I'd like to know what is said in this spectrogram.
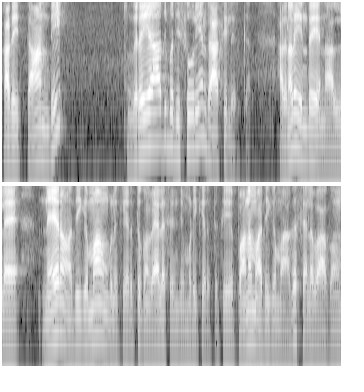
அதை தாண்டி விரையாதிபதி சூரியன் ராசியில் இருக்கார். அதனால் இன்றைய நாளில் நேரம் அதிகமாக உங்களுக்கு எடுத்துக்கும் வேலை செஞ்சு முடிக்கிறதுக்கு பணம் அதிகமாக செலவாகும்.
